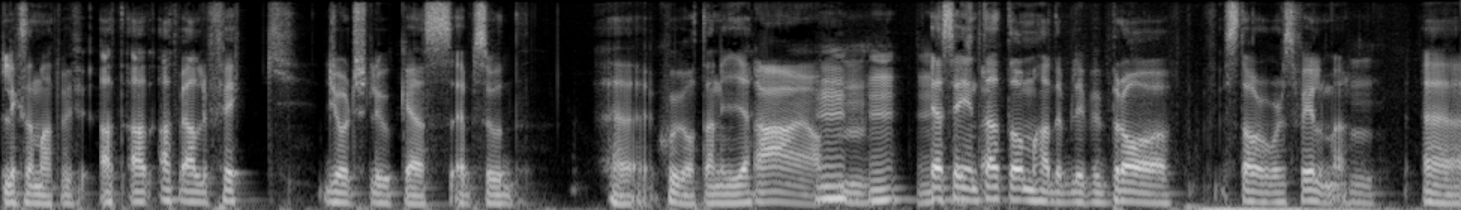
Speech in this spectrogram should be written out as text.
liksom att vi, att, att, att vi aldrig fick George Lucas episod eh, 7, 8, 9. Ja, ja. Mm, Mm. mm, mm. jag säger inte att de hade blivit bra Star Wars-filmer. Mm. Eh,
